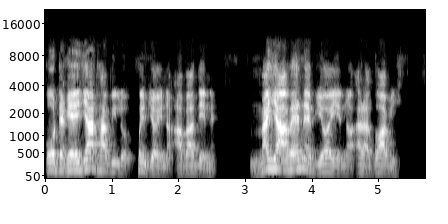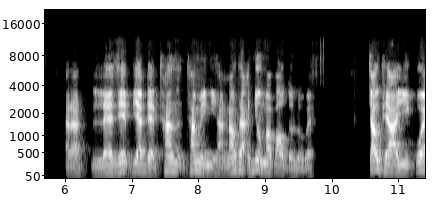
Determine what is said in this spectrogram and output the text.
ကိုတကယ်ရထားပြီလို့ဖွင့်ပြောရင်တော့အာဘသင့်နဲ့မရဘဲနဲ့ပြောရင်တော့အဲ့ဒါသွားပြီအဲ့ဒါလေစစ်ပြတ်တဲ့ထမ်းထမ်းမင်းကြီးဟာနောက်ထပ်အညွတ်မပေါက်တယ်လို့ပဲကြောက်ဖြာကြီးကွဲ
